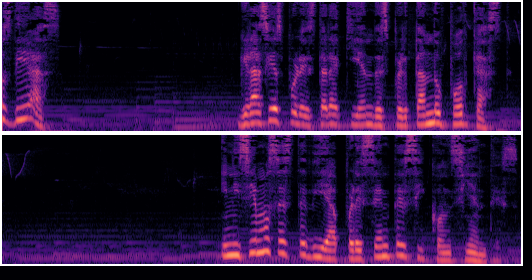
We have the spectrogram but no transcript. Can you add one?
buenos días. Gracias por estar aquí en Despertando Podcast. Iniciemos este día presentes y conscientes.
